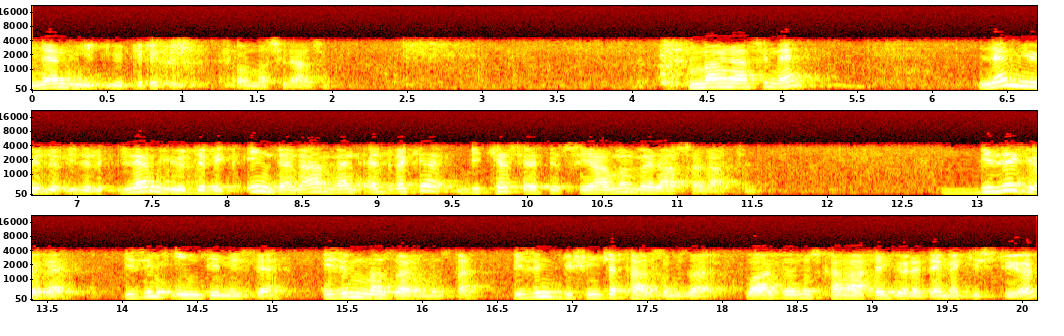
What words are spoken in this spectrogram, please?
Lem yudrik olması lazım. Manası ne? Lem yudrik, lem yudrik indena men edreke bi kesreti siyamın ve la salatin. Bize göre, bizim indimizde, bizim nazarımızda, bizim düşünce tarzımıza, vardığımız kanaate göre demek istiyor.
